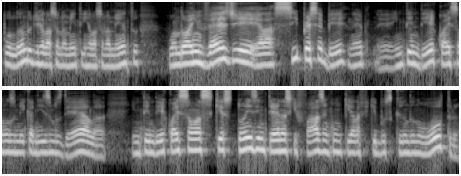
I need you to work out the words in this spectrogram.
pulando de relacionamento em relacionamento quando ao invés de ela se perceber, né, é, entender quais são os mecanismos dela, entender quais são as questões internas que fazem com que ela fique buscando no outro,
